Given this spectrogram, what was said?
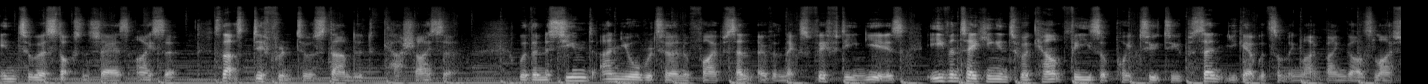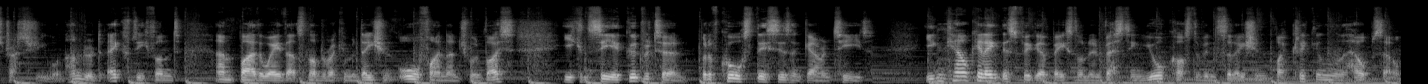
into a stocks and shares ISA, so that's different to a standard cash ISA. With an assumed annual return of 5% over the next 15 years, even taking into account fees of 0.22% you get with something like Vanguard's Life Strategy 100 equity fund, and by the way that's not a recommendation or financial advice, you can see a good return, but of course this isn't guaranteed. You can calculate this figure based on investing your cost of installation by clicking on the help cell.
